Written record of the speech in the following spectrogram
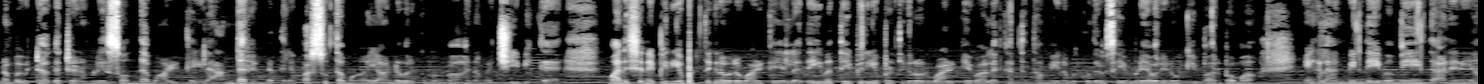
நம்ம விட்டு அகற்ற நம்முடைய சொந்த வாழ்க்கையில் அந்தரங்கத்தில் பரிசுத்தமாய் ஆண்டவருக்கு முன்பாக நம்ம ஜீவிக்க மனுஷனை பிரியப்படுத்துகிற ஒரு வாழ்க்கை அல்ல தெய்வத்தை பிரியப்படுத்துகிற ஒரு வாழ்க்கை வாழ கர்த்த தாமே நமக்கு உதவி செய்யும்படி அவரை நோக்கி பார்ப்போமா. எங்கள் அன்பின் தெய்வமே இந்த அனனியா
